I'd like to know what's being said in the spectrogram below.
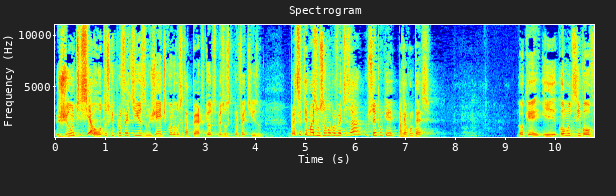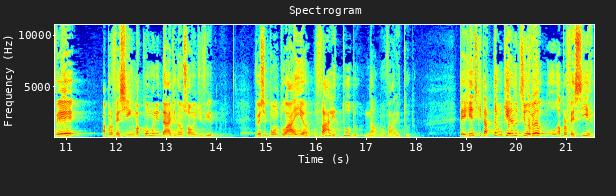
junte-se a outros que profetizam. Gente, quando você está perto de outras pessoas que profetizam, parece que ter mais um som para profetizar, não sei porquê, mas acontece. Ok, e como desenvolver a profecia em uma comunidade, não só um indivíduo. Viu esse ponto A aí? Ó? Vale tudo? Não, não vale tudo. Tem gente que está tão querendo desenvolver a profecia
